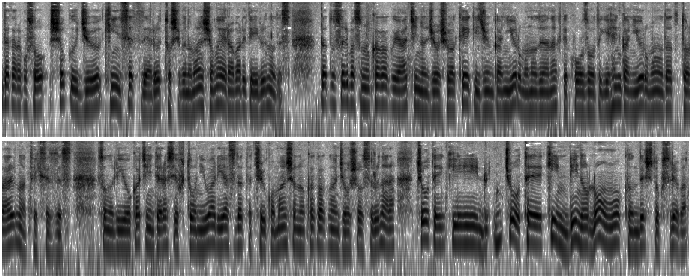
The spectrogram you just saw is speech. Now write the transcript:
だからこそ、食、住、近接である都市部のマンションが選ばれているのです。だとすればその価格や家賃の上昇は景気循環によるものではなくて構造的変化によるものだと捉えるのは適切です。その利用価値に照らして不当に割安だった中古マンションの価格が上昇するなら、超低金利超低金利のローンを組んで取得すれば、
